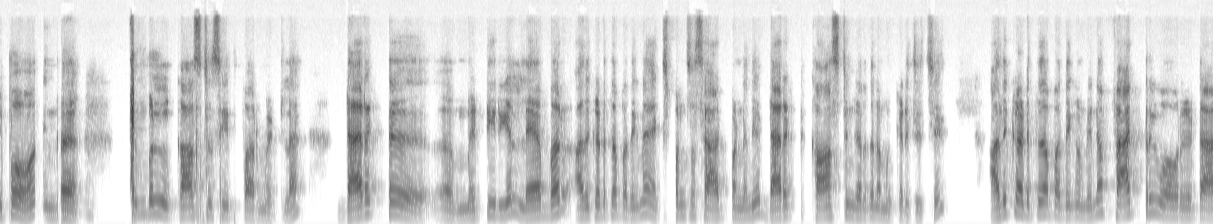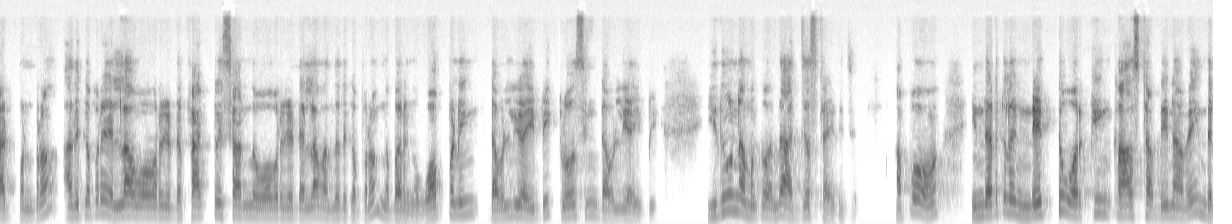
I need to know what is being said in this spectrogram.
இப்போ இந்த சிம்பிள் காஸ்ட் சீட் ஃபார்மேட்ல டைரக்ட் மெட்டீரியல் லேபர் அதுக்கடுத்து பார்த்தீங்கன்னா எக்ஸ்பென்சஸ் ஆட் பண்ணது டைரக்ட் காஸ்ட்டுங்கிறது நமக்கு கிடைச்சிச்சு. அதுக்கு அடுத்ததா பார்த்தீங்க அப்படின்னா ஃபேக்ட்ரி ஓவர்ஹெட் ஆட் பண்றோம். அதுக்கப்புறம் எல்லா ஓவர்ஹெட் ஃபேக்ட்ரி சார்ந்த ஓவர்ஹெட் எல்லாம் வந்ததுக்கு அப்புறம் இங்க பாருங்க ஓப்பனிங் டபிள்யூஐபி க்ளோசிங் டபிள்யூஐபி இதுவும் நமக்கு வந்து அட்ஜஸ்ட் ஆயிடுச்சு. அப்போ இந்த இடத்துல நெட் ஒர்க்கிங் காஸ்ட் அப்படின்னாவே இந்த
